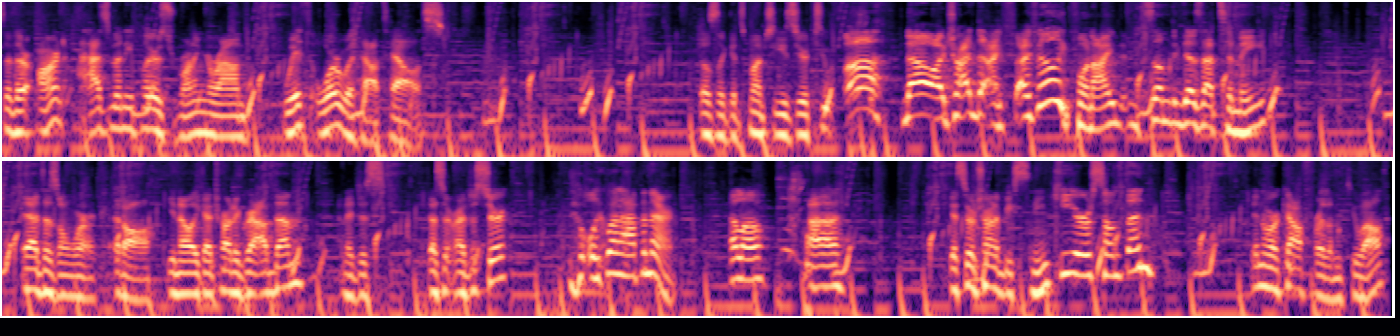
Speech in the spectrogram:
So there aren't as many players running around with or without tails. Feels like it's much easier to, ah, no, I tried that. I, I feel like when I, somebody does that to me, that doesn't work at all. You know, like I try to grab them and it just doesn't register. Look what happened there. Hello, uh, guess they're trying to be sneaky or something. Didn't work out for them too well.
